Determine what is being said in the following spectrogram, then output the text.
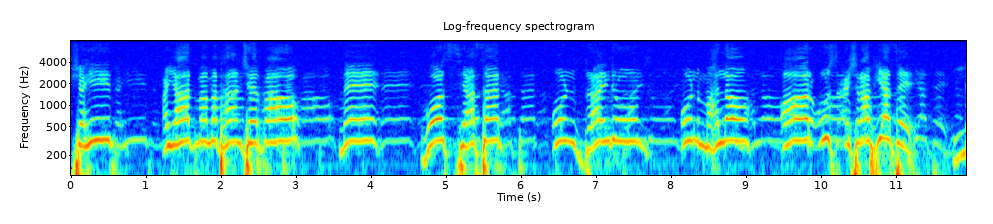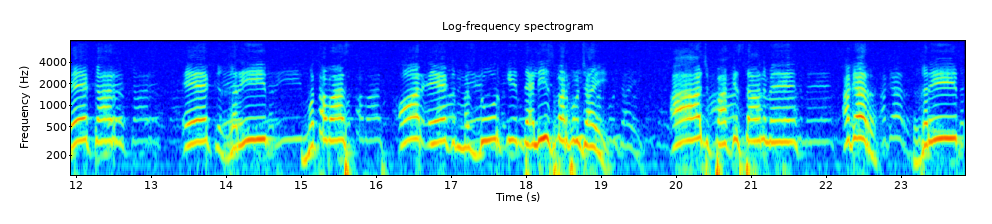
शहीद अयाद मोहम्मद खान शेरपाओ ने वो सियासत, उन ड्राइंग रूम उन महलों और उस अशराफिया से लेकर एक गरीब, मुतवस्त और एक मजदूर की दहलीज पर पहुंचाई। आज पाकिस्तान में अगर गरीब,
